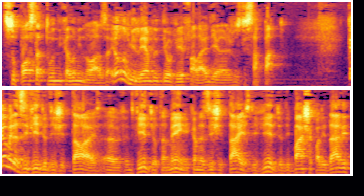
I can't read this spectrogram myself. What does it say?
suposta túnica luminosa. Eu não me lembro de ouvir falar de anjos de sapato. Câmeras de vídeo digitais, uh, vídeo também, câmeras digitais de vídeo de baixa qualidade,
